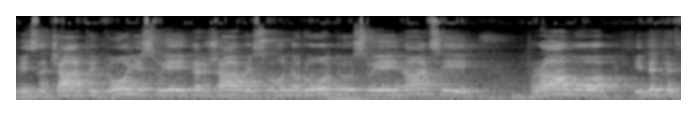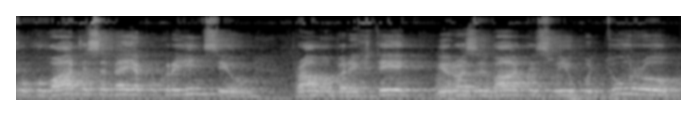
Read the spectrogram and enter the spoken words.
відзначати долі своєї держави, свого народу, своєї нації, право ідентифікувати себе як українців, право берегти і розвивати свою культуру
